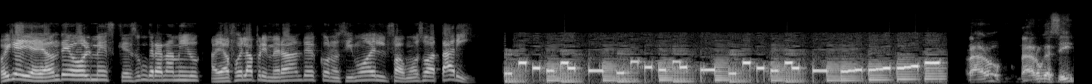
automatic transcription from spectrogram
Oiga, y allá donde Olmes, que es un gran amigo, allá fue la primera donde conocimos el famoso Atari. Claro, claro que sí.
